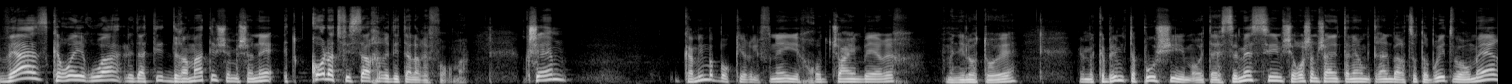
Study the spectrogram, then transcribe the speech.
ואז קרו אירוע לדעתי דרמטי שמשנה את כל התפיסה החרדית על הרפורמה. כשהם קמים בבוקר לפני חודשיים בערך, אם אני לא טועה, הם מקבלים את הפושים או את האס.אם.אסים שראש הממשלה נתניהו מתראיין בארצות הברית ואומר,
